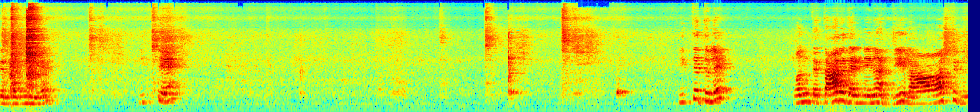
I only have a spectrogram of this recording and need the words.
ತಿರ್ಗ ಜೀರಿಗೆ ಇತ್ತೆ ಇತ್ತೆ ತುಲೆ ಒಂದು ತಾರದ ಎಣ್ಣೆನ ಅಜ್ಜಿ ಲಾಸ್ಟಿಗೆ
